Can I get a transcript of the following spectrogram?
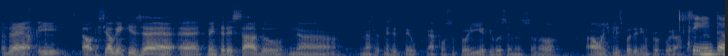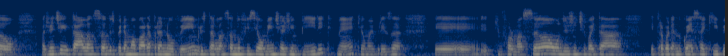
André, e se alguém quiser, é, tiver interessado na, nessa, nessa, na consultoria que você mencionou, Aonde que eles poderiam procurar? Sim, então, a gente está lançando, esperamos agora para novembro, está lançando oficialmente a Gempiric, né, que é uma empresa é, de informação, onde a gente vai estar tá, é, trabalhando com essa equipe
